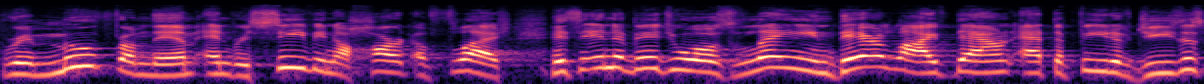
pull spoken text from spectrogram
removed from them and receiving a heart of flesh. It's individuals laying their life down at the feet of Jesus,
